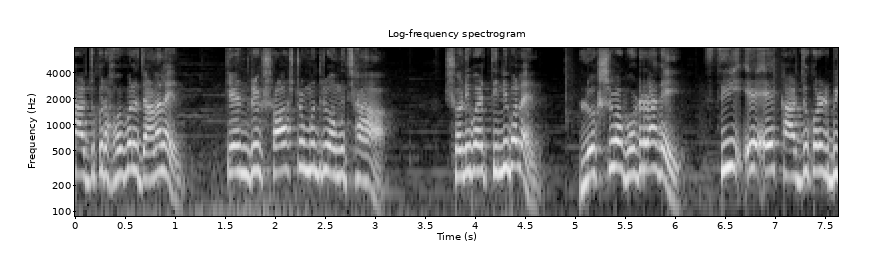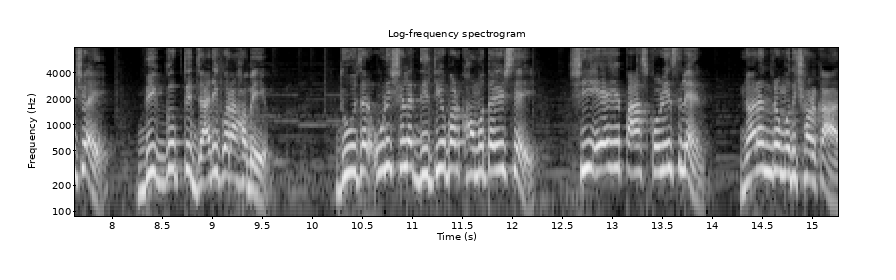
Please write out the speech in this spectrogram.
কার্যকর হবে বলে জানালেন কেন্দ্রীয় স্বরাষ্ট্রমন্ত্রী অমিত শাহা। শনিবার তিনি বলেন, লোকসভা ভোটের আগেই সিএএ কার্যকরের বিষয়ে বিজ্ঞপ্তি জারি করা হবে। দু হাজার উনিশ সালে দ্বিতীয়বার ক্ষমতায় এসে সিএএ পাস করিয়েছিলেন নরেন্দ্র মোদী সরকার।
